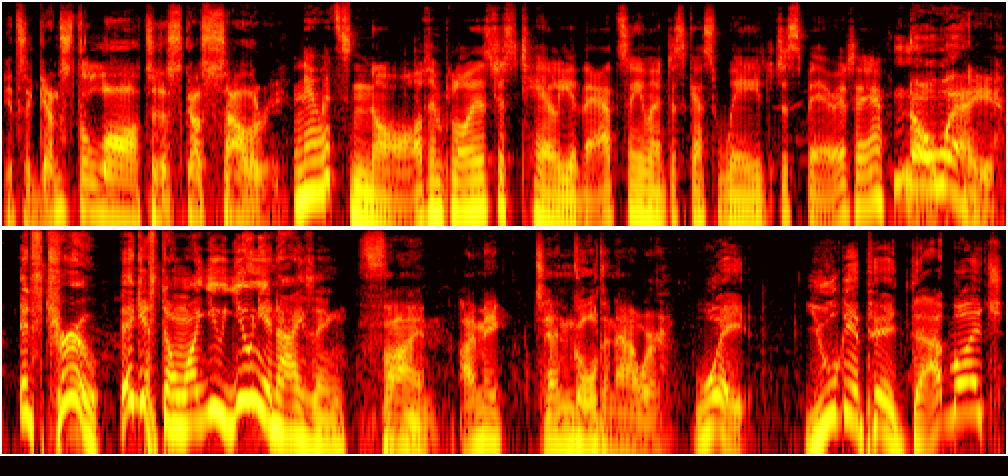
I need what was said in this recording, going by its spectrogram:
It's against the law to discuss salary. No, it's not. Employers just tell you that so you won't discuss wage disparity. No way! It's true. They just don't want you unionizing. Fine, I make 10 gold an hour. Wait, you get paid that much?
